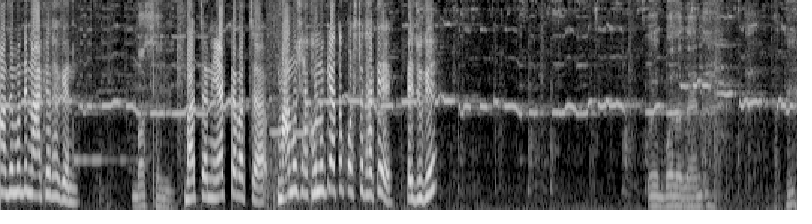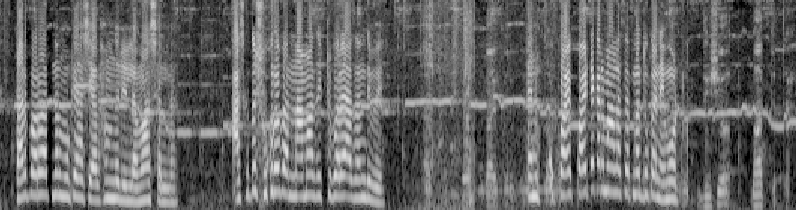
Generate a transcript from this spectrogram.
মাঝে মধ্যে না খেয়ে থাকেন? বাচ্চা নেই। বাচ্চা নেই একটা বাচ্চা। মানুষ এখনও কি এত কষ্ট থাকে এই যুগে? বলা যায় না। তারপরও আপনার মুখে হাসি আলহামদুলিল্লাহ মাশাল্লাহ আজকে তো শুক্রবার নামাজ একটু পরে আজান দিবে। কয় কয় টাকার মাল আছে আপনার দোকানে মোট? দুশো বাহাত্তর টাকা।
